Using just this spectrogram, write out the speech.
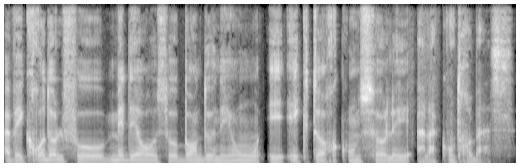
avec Rodolfo Mederos au bandoneon et Hector Console à la contrebasse.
